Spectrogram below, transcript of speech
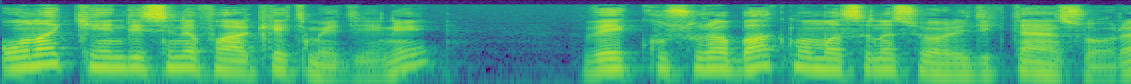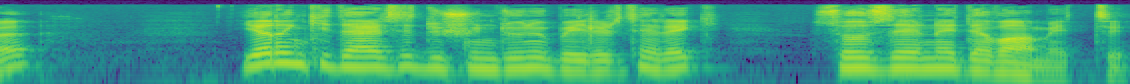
ona kendisini fark etmediğini ve kusura bakmamasını söyledikten sonra yarınki dersi düşündüğünü belirterek sözlerine devam etti.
